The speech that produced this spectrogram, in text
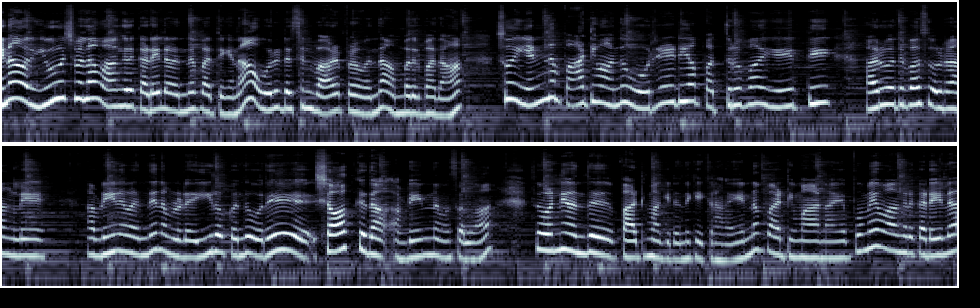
ஏன்னா அவர் யூஸ்வலாக வாங்குற கடையில் வந்து பார்த்திங்கன்னா ஒரு டசன் வாழைப்பழம் வந்து ஐம்பது ரூபா தான். ஸோ என்ன பாட்டிமா வந்து ஒரேடியாக பத்து ரூபாய் ஏற்றி அறுபது ரூபா சொல்கிறாங்களே அப்படின்னு வந்து நம்மளோட ஹீரோக்கு வந்து ஒரே ஷாக்கு தான் அப்படின்னு நம்ம சொல்லலாம். ஸோ உடனே வந்து பாட்டிமா கிட்ட வந்து கேட்குறாங்க என்ன பாட்டிமா? நான் எப்போவுமே வாங்குகிற கடையில்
